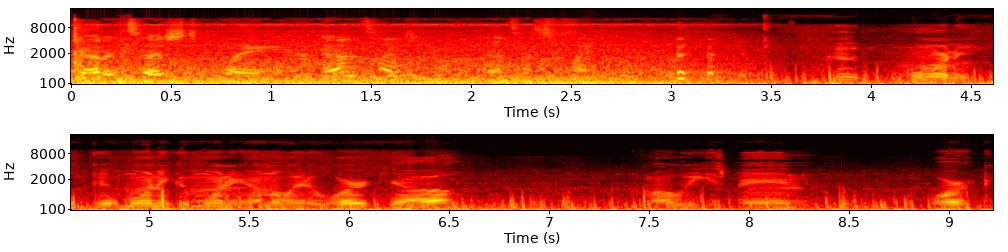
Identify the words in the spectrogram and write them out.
Gotta touch the plane. Gotta touch. Gotta touch the plane. Good morning. Good morning. Good morning. On the way to work, y'all. My week has been work.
